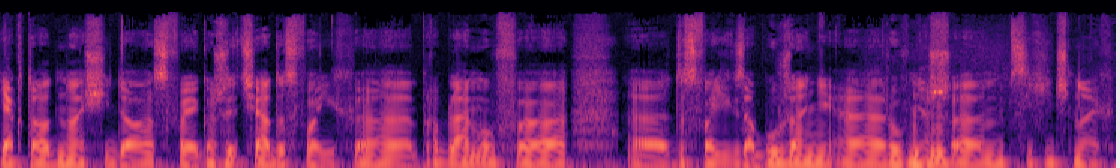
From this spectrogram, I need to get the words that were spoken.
jak to odnosi do swojego życia, do swoich e, problemów, do swoich zaburzeń, również mhm. psychicznych.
